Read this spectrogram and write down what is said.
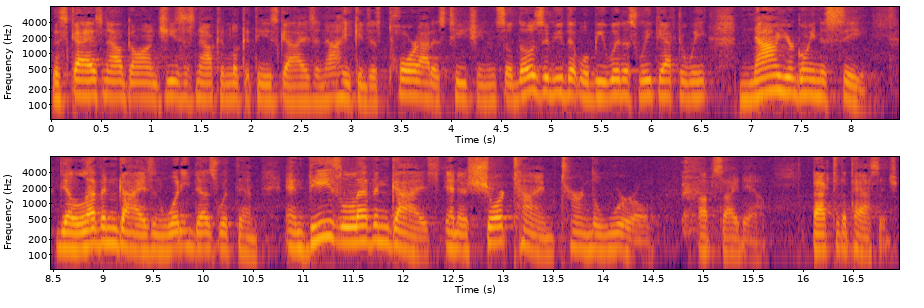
This guy is now gone. Jesus now can look at these guys, and now he can just pour out his teaching. And so, those of you that will be with us week after week, now you're going to see the 11 guys and what he does with them. And these 11 guys, in a short time, turn the world upside down. Back to the passage.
